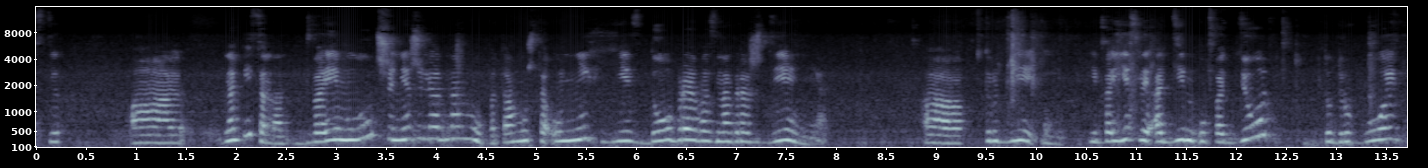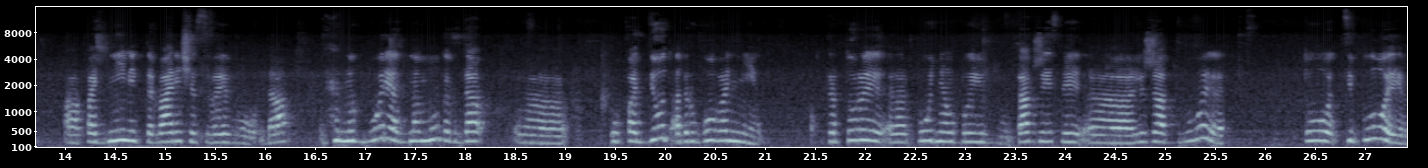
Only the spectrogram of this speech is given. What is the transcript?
стих, а, написано, двоим лучше, нежели одному, потому что у них есть доброе вознаграждение а, в труде их. Ибо если один упадет, то другой а, поднимет товарища своего. Да? Но горе одному, когда упадет, а другого нет, который поднял бы его. Также если лежат двое, то тепло им,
